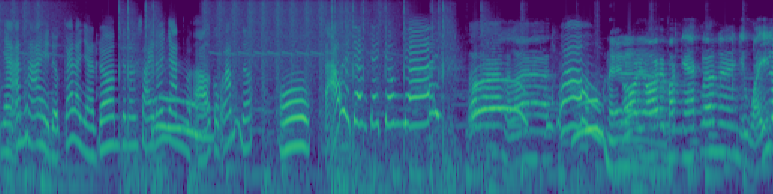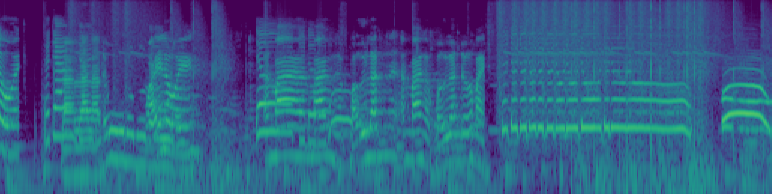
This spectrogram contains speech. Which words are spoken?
nhà anh hai thì được cái là nhà rơm cho nên xây nó nhanh và ở cũng ấm nữa ồ tảo đi cho em chơi chung với La la wow nè Rồi rồi bật nhạc lên vậy quẩy luôn cho cho là là là đu đu đu Quẩy đu. luôn Anh ba anh ba ngực bự lên Anh ba ngực bự lên đưa bạn chu, chu, chu, chu, chu, chu. Woo,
